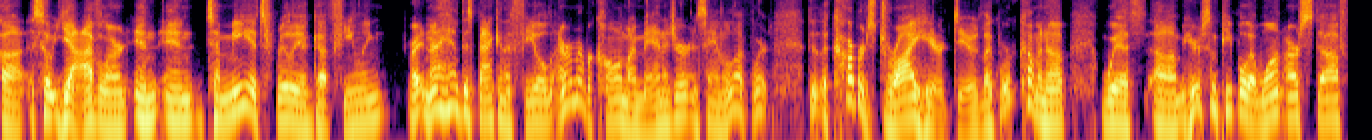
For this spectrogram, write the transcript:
uh, so yeah, I've learned, and and to me, it's really a gut feeling. Right? And I had this back in the field. I remember calling my manager and saying, "Look, we're the, the cupboard's dry here, dude. Like we're coming up with um, here's some people that want our stuff.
